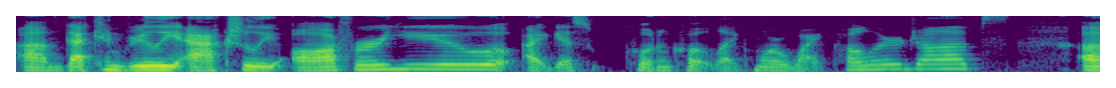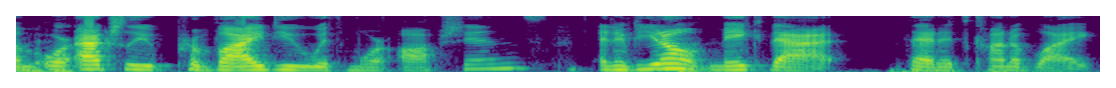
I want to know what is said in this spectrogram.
um, that can really actually offer you, I guess, quote unquote, like more white collar jobs. um, mm-hmm. or actually provide you with more options. And if you don't make that, then it's kind of like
